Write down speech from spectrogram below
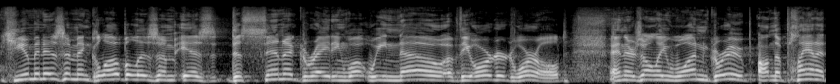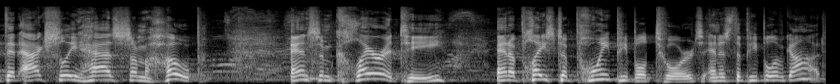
humanism and globalism is disintegrating what we know of the ordered world. And there's only one group on the planet that actually has some hope and some clarity and a place to point people towards, and it's the people of God.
